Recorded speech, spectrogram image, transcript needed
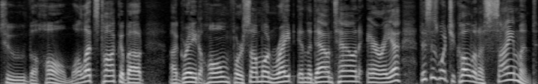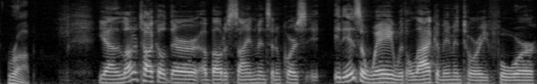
to the home. Well, let's talk about a great home for someone right in the downtown area. This is what you call an assignment, Rob. Yeah, a lot of talk out there about assignments, and of course, it, is a way with a lack of inventory for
